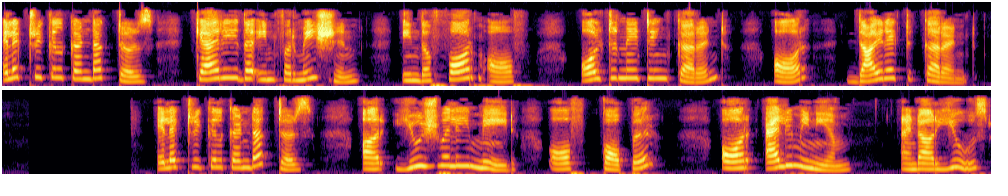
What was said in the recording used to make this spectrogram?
Electrical conductors carry the information in the form of alternating current or direct current. Electrical conductors are usually made of copper or aluminium and are used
